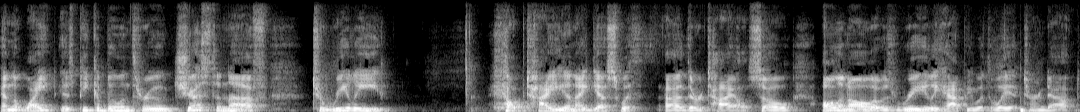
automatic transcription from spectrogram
And the white is peekabooing through just enough to really help tie in, I guess, with uh, their tile. So all in all, I was really happy with the way it turned out.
